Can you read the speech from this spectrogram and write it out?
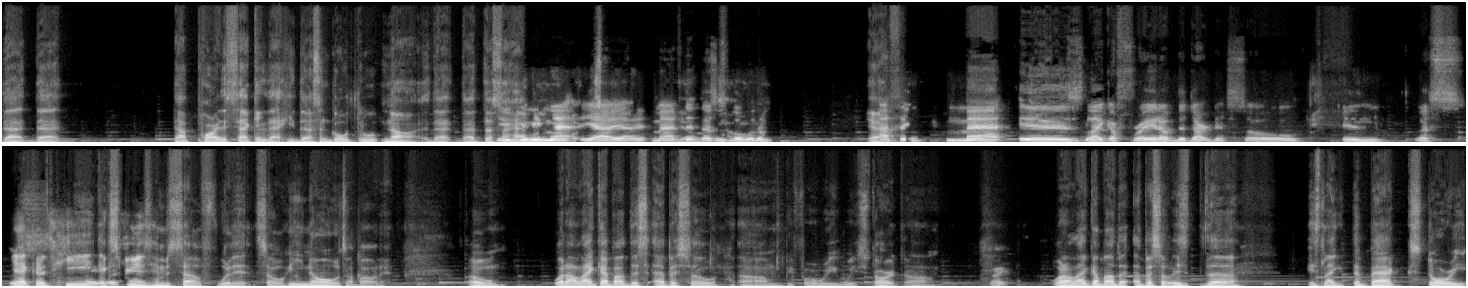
that that that part exactly that he doesn't go through. No, that that doesn't. You, you happen in mean Matt? Yeah, yeah. Matt Yeah, that doesn't so- go with him. yeah. I think Matt is like afraid of the darkness. So in let's, Yeah, let's- because he like, experienced himself with it, so he knows about it. So, what I like about this episode, um, before we we start, um, Right. What I like about the episode is the, it's like the backstory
